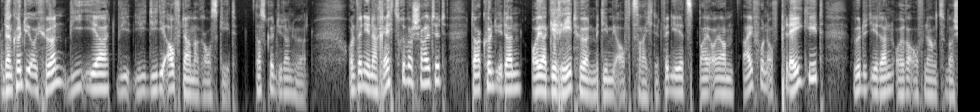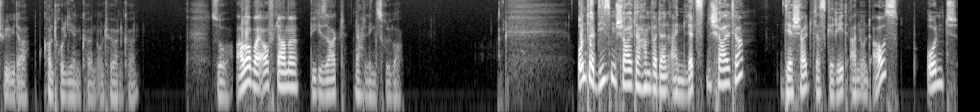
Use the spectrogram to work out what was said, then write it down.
Und dann könnt ihr euch hören, wie ihr, wie, wie die Aufnahme rausgeht. Das könnt ihr dann hören. Und wenn ihr nach rechts rüber schaltet, da könnt ihr dann euer Gerät hören, mit dem ihr aufzeichnet. Wenn ihr jetzt bei eurem iPhone auf Play geht, würdet ihr dann eure Aufnahme zum Beispiel wieder kontrollieren können und hören können. So, aber bei Aufnahme, wie gesagt, nach links rüber. Unter diesem Schalter haben wir dann einen letzten Schalter. Der schaltet das Gerät an und aus und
